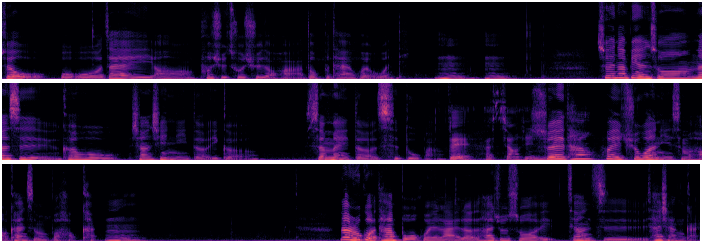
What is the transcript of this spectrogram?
所以，我我我在呃 push 出去的话，都不太会有问题。嗯嗯。所以那变成说，那是客户相信你的一个审美的尺度吧？对，他相信你，所以他会去问你什么好看，什么不好看。嗯。那如果他驳回来了，他就说这样子，他想改。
